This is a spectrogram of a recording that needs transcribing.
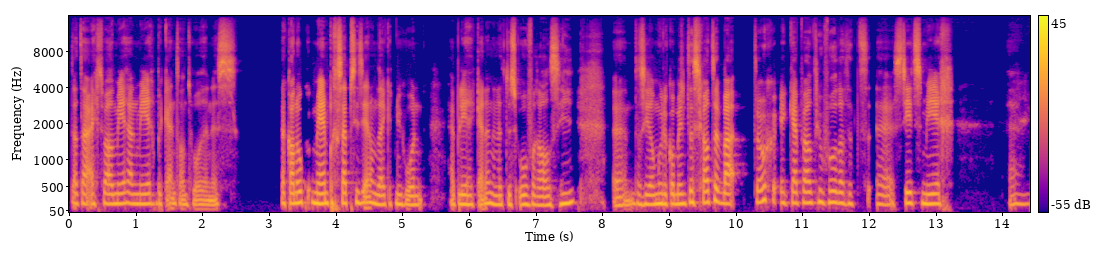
Dat dat echt wel meer en meer bekend aan het worden is. Dat kan ook mijn perceptie zijn, omdat ik het nu gewoon heb leren kennen en het dus overal zie. Ehm, dat is heel moeilijk om in te schatten, maar toch, ik heb wel het gevoel dat het uh, steeds meer. Uh,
